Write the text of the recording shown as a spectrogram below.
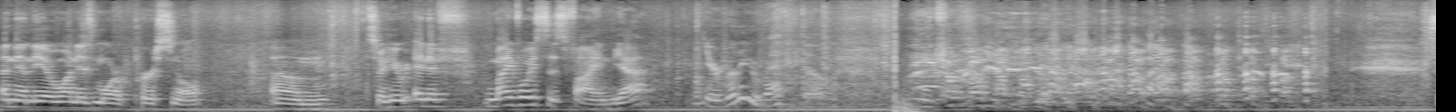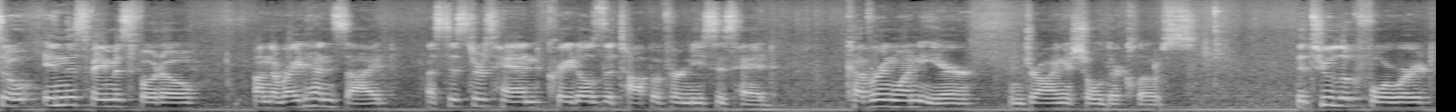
and then the other one is more personal. Um, so here, and if my voice is fine, yeah. You're really red though. so in this famous photo, on the right hand side, a sister's hand cradles the top of her niece's head, covering one ear and drawing a shoulder close. The two look forward,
